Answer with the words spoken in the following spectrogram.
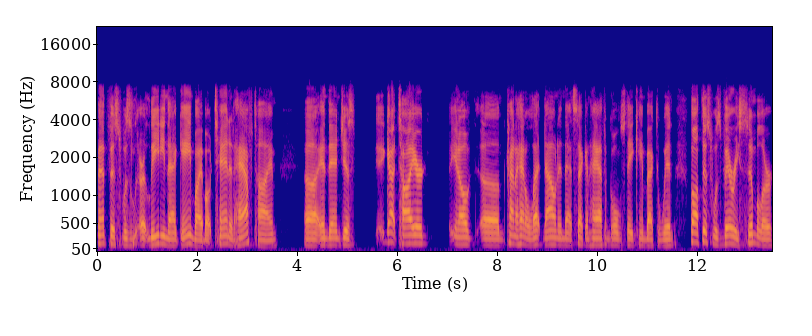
Memphis was leading that game by about 10 at halftime, uh, and then just got tired. You know, um, kind of had a letdown in that second half, and Golden State came back to win. Thought this was very similar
